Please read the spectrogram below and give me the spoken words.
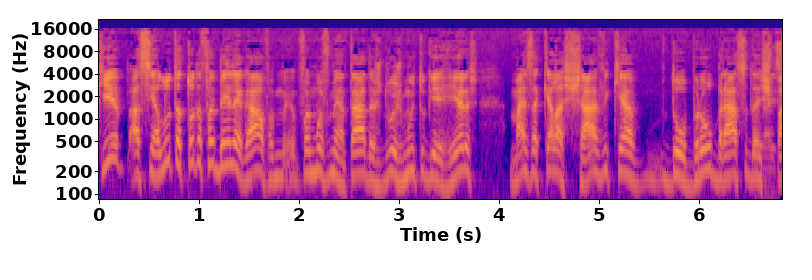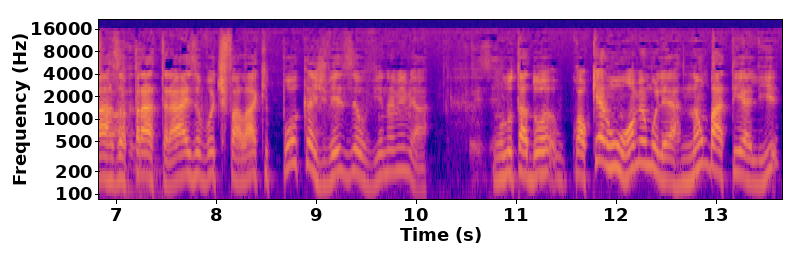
Que, assim, a luta toda foi bem legal, foi, foi movimentada, as duas muito guerreiras, mas aquela chave que a- dobrou o braço da, Da Esparza pra né? trás, eu vou te falar que poucas vezes eu vi no MMA. É. Um lutador, qualquer um, homem ou mulher, não bater ali,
